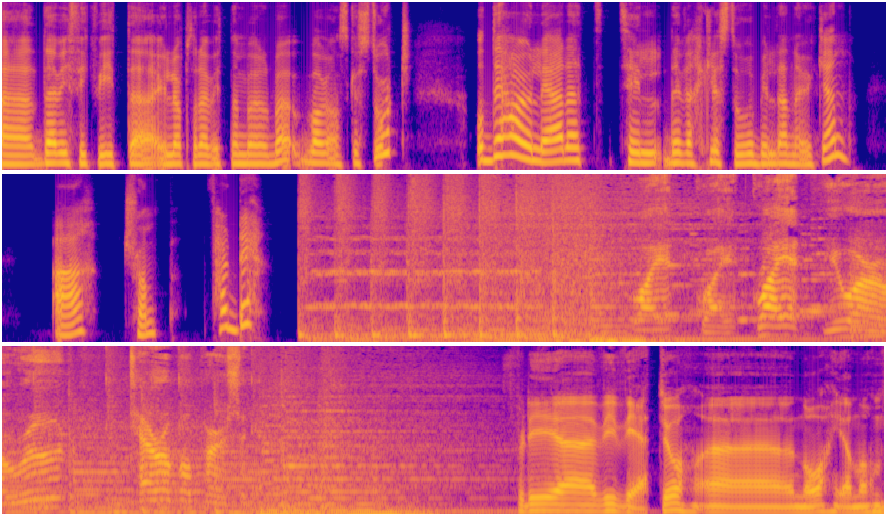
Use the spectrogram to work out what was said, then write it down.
Eh, det vi fikk vite i løpet av det vitnebyrdet, var ganske stort. Og det har jo ledet til det virkelig store bildet denne uken. Er Trump ferdig? Quiet, quiet, quiet. You are a rude, terrible person. Fordi eh, vi vet jo eh, nå, gjennom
